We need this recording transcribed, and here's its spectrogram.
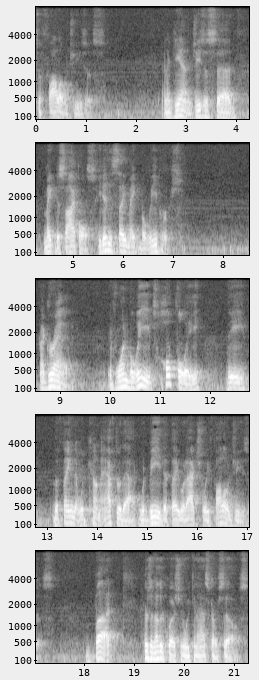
to follow Jesus. And again, Jesus said, make disciples. He didn't say make believers. Now, granted, if one believes, hopefully the, the thing that would come after that would be that they would actually follow Jesus. But here's another question we can ask ourselves.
